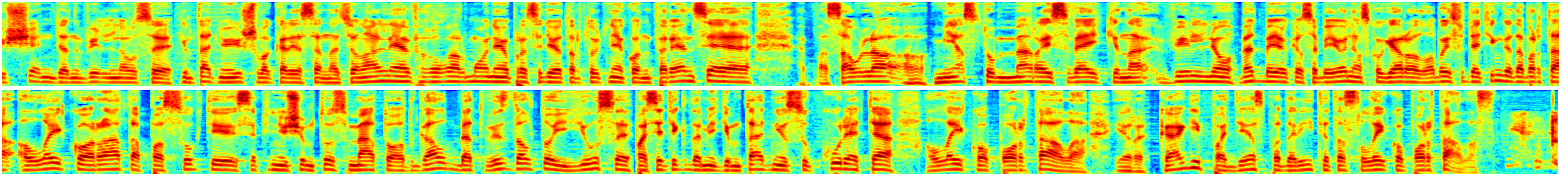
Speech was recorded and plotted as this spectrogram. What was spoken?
šiandien Vilniaus gimtadienio išvakarėse nacionalinėje filharmonijoje prasidėjo tarptautinė konferencija. Pasaulio miestų merai sveikina na, Vilnių, bet be jokios abejonės, ko gero, labai sudėtinga dabar tą laiko ratą pasukti 700 metų atgal, bet vis dėlto jūs pasitikdami gimtadienį sukūrėte laiko portalą. Ir kągi padės padaryti tas laiko portalas?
